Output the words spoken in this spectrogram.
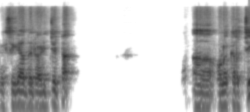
മിക്സിക്കകത്തിട്ട് അടിച്ചിട്ട ഉണക്കിറച്ചി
